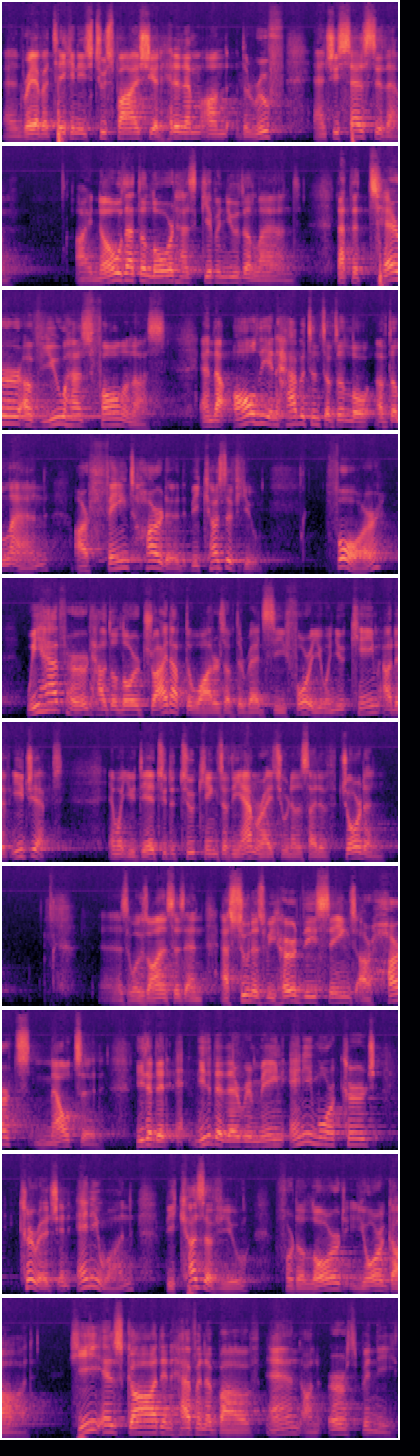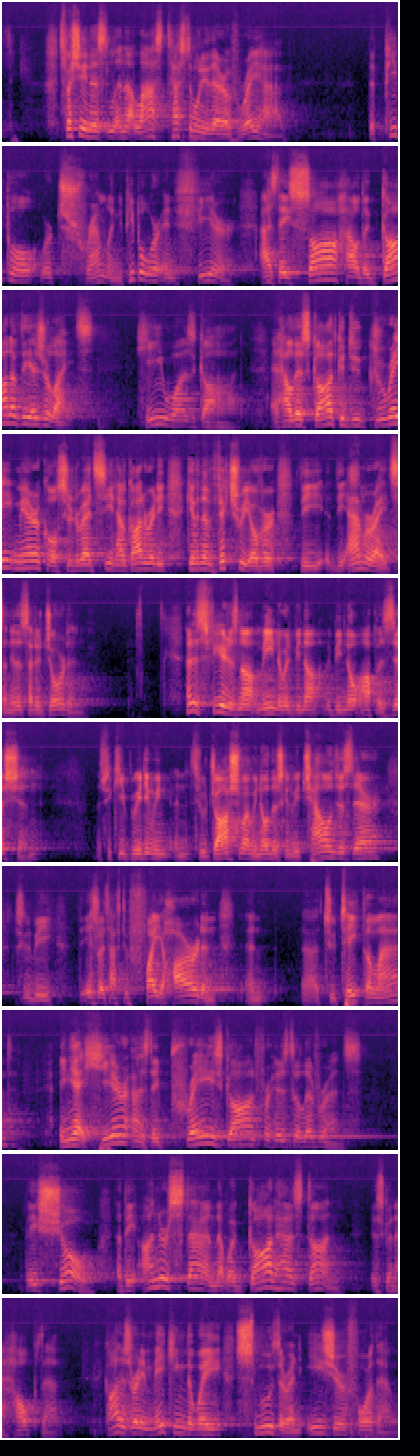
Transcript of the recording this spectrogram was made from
And Rahab had taken these two spies, she had hidden them on the roof, and she says to them, I know that the Lord has given you the land, that the terror of you has fallen us, and that all the inhabitants of the, lo- of the land are faint hearted because of you. For we have heard how the Lord dried up the waters of the Red Sea for you when you came out of Egypt, and what you did to the two kings of the Amorites who were on the other side of Jordan. And as it goes on, it says, And as soon as we heard these things, our hearts melted. Neither did, neither did there remain any more courage, courage in anyone because of you, for the Lord your God he is God in heaven above and on earth beneath. Especially in, this, in that last testimony there of Rahab. The people were trembling. The people were in fear as they saw how the God of the Israelites, He was God. And how this God could do great miracles through the Red Sea, and how God already given them victory over the, the Amorites on the other side of Jordan. Now, this fear does not mean there would be, not, would be no opposition. As we keep reading we, and through Joshua, we know there's going to be challenges there. There's going to be, the Israelites have to fight hard and, and uh, to take the land. And yet, here, as they praise God for his deliverance, they show that they understand that what God has done is going to help them. God is already making the way smoother and easier for them.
